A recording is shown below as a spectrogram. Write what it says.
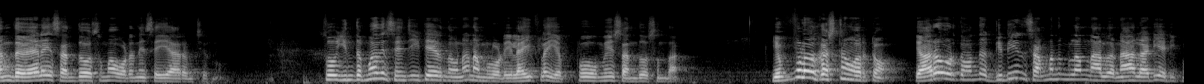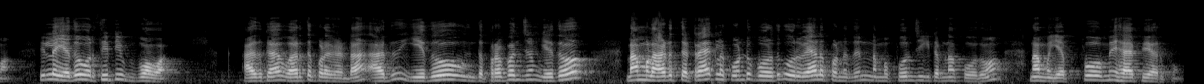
அந்த வேலையை சந்தோஷமாக உடனே செய்ய ஆரம்பிச்சிடணும். ஸோ இந்த மாதிரி செஞ்சுக்கிட்டே இருந்தோம்னா நம்மளுடைய லைஃப்பில் எப்போவுமே சந்தோஷம்தான். எவ்வளோ கஷ்டம் வரட்டும். யாரோ ஒருத்தன் வந்து திடீர்னு சம்மந்தம் இல்லாமல் நாலு நாலு அடி அடிப்பான். இல்லை ஏதோ ஒரு திட்டி போவான். அதுக்காக வருத்தப்பட வேண்டாம். அது ஏதோ இந்த பிரபஞ்சம் ஏதோ நம்மளை அடுத்த ட்ராக்ல கொண்டு போகிறதுக்கு ஒரு வேலை பண்ணுதுன்னு நம்ம புரிஞ்சுக்கிட்டோம்னா போதும். நம்ம எப்போவுமே ஹாப்பியாக இருப்போம்.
